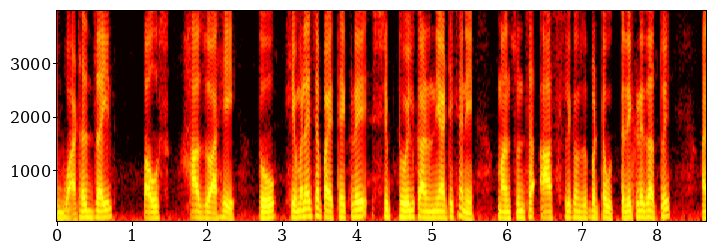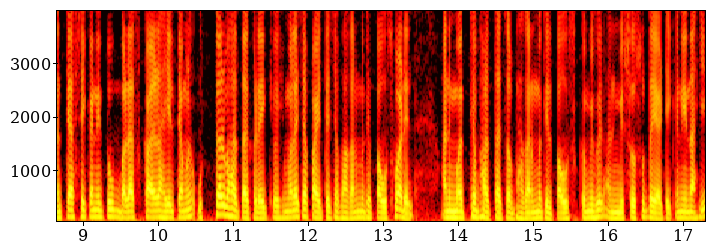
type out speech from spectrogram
वाढत जाईल. पाऊस हा जो आहे तो हिमालयाच्या पायथ्याकडे शिफ्ट होईल कारण या ठिकाणी मान्सूनचा आस असलेला पट्टा उत्तरेकडे जातो आहे आणि त्याच ठिकाणी तो बराच काळ राहील त्यामुळे उत्तर भारताकडे किंवा हिमालयाच्या पायथ्याच्या भागांमध्ये पाऊस वाढेल. आणि मध्य भारताच्या भागांमधील पाऊस कमी होईल आणि मिसोसुद्धा या ठिकाणी नाही.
